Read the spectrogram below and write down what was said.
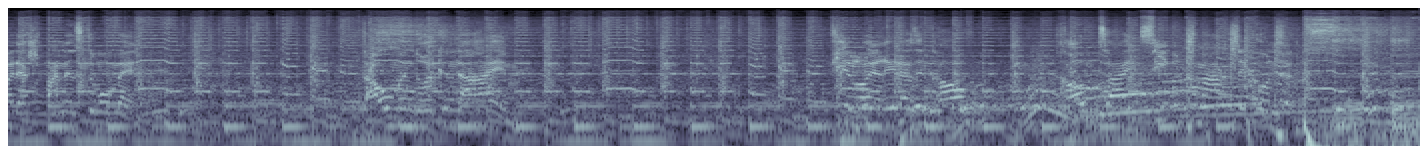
immer der spannendste Moment. Daumen drücken daheim. Vier neue Räder sind drauf. Traumzeit 7,8 Sekunden.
